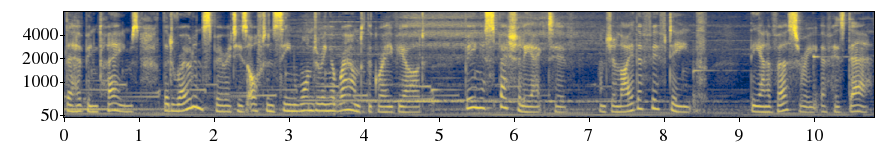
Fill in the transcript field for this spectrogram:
There have been claims that Roland's spirit is often seen wandering around the graveyard, being especially active on July the 15th, the anniversary of his death.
